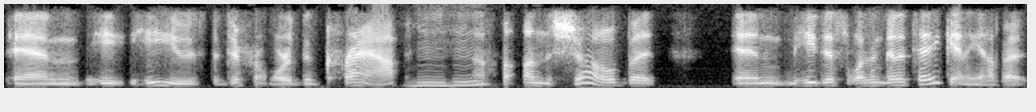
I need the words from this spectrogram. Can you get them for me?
and he he used a different word than crap Mm-hmm. uh, on the show, but and he just wasn't going to take any of it.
